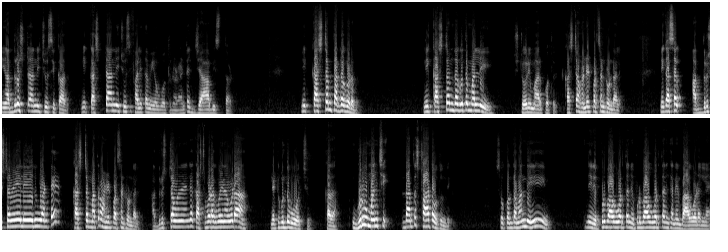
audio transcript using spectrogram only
నీ అదృష్టాన్ని చూసి కాదు నీ కష్టాన్ని చూసి ఫలితం ఇవ్వబోతున్నాడు. అంటే జాబ్ ఇస్తాడు. నీ కష్టం తగ్గకూడదు. నీ కష్టం తగ్గితే మళ్ళీ స్టోరీ మారిపోతుంది. కష్టం హండ్రెడ్ పర్సెంట్ ఉండాలి. నీకు అసలు అదృష్టమే లేదు అంటే కష్టం మాత్రం హండ్రెడ్ పర్సెంట్ ఉండాలి. అదృష్టం అనేగా కష్టపడకపోయినా కూడా నెట్టుకుంటూ పోవచ్చు కదా. గురువు మంచి దాంతో స్టార్ట్ అవుతుంది. సో కొంతమంది నేను ఎప్పుడు బాగుపడతాను ఎప్పుడు బాగుపడతాను ఇంకా నేను బాగుపడలే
